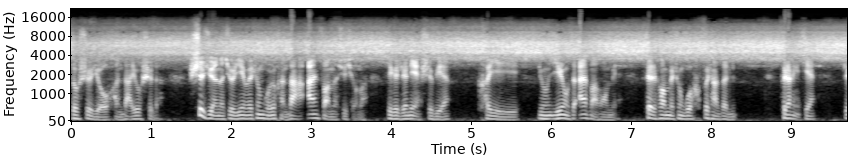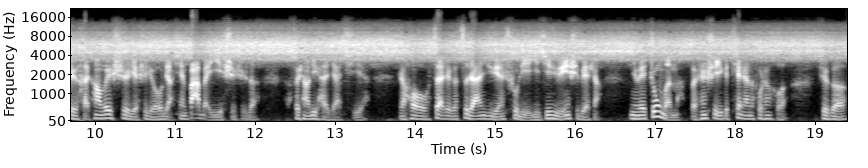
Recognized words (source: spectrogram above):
都是有很大优势的。视觉呢，就是因为中国有很大安防的需求嘛，这个人脸识别可以用应用在安防方面。在这方面中国非常的非常领先。这个海康威视也是有两千八百亿市值的非常厉害一家企业。然后在这个自然语言处理以及语音识别上，因为中文嘛本身是一个天然的护城河，这个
